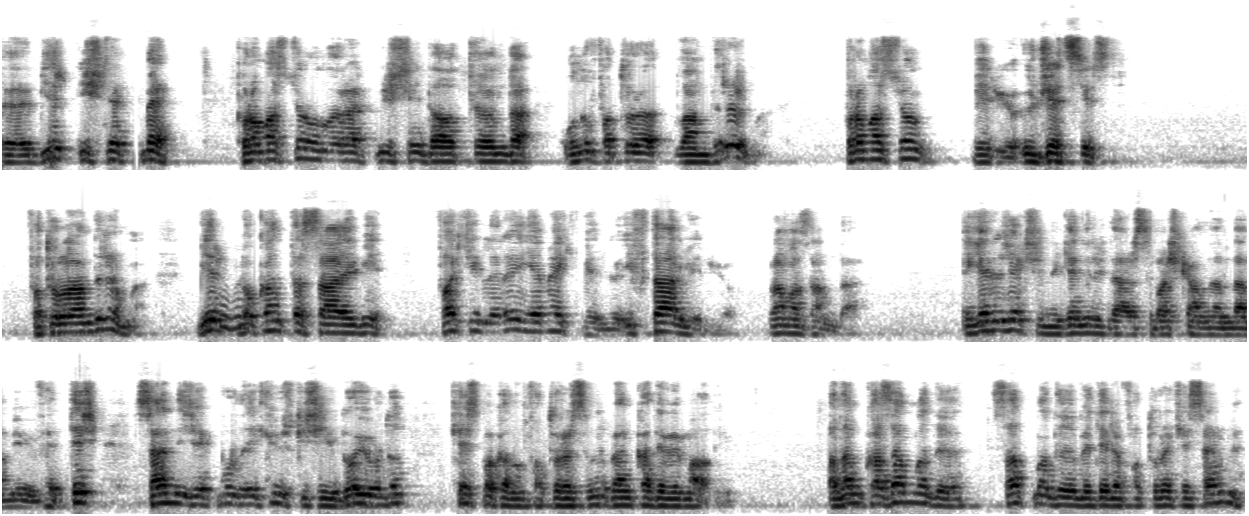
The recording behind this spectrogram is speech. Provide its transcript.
e, bir işletme promosyon olarak bir şey dağıttığında onu faturalandırır mı? Promosyon veriyor ücretsiz. Faturalandırır mı? Bir Hı hı. lokanta sahibi fakirlere yemek veriyor, iftar veriyor Ramazan'da. E gelecek şimdi Gelir İdaresi Başkanlığından bir müfettiş. Sen diyecek burada 200 kişiyi doyurdun. Kes bakalım faturasını ben kadevimi alayım. Adam kazanmadığı, satmadığı bedele fatura keser mi?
